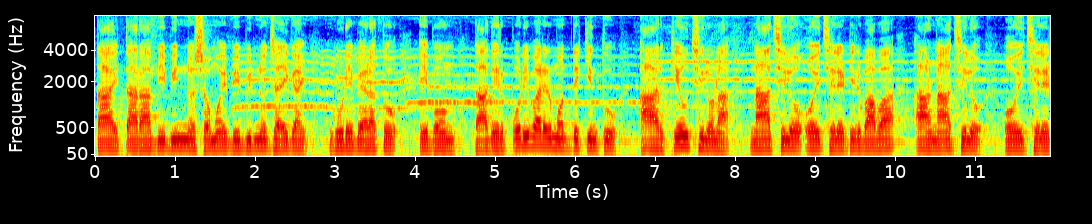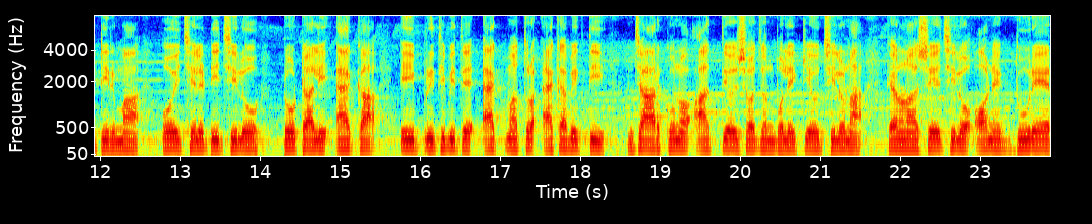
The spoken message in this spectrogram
তাই তারা বিভিন্ন সময় বিভিন্ন জায়গায় ঘুরে বেড়াতো এবং তাদের পরিবারের মধ্যে কিন্তু আর কেউ ছিল না। না ছিল ওই ছেলেটির বাবা আর না ছিল ওই ছেলেটির মা। ওই ছেলেটি ছিল টোটালি একা। এই পৃথিবীতে একমাত্র একা ব্যক্তি যার কোনো আত্মীয় স্বজন বলে কেউ ছিল না। কেননা সে ছিল অনেক দূরের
